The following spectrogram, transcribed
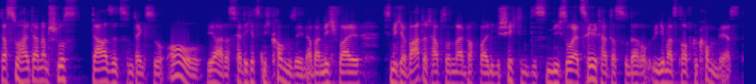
dass du halt dann am Schluss da sitzt und denkst so, oh, ja, das hätte ich jetzt nicht kommen sehen. Aber nicht, weil ich es nicht erwartet habe, sondern einfach, weil die Geschichte das nicht so erzählt hat, dass du da jemals drauf gekommen wärst.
